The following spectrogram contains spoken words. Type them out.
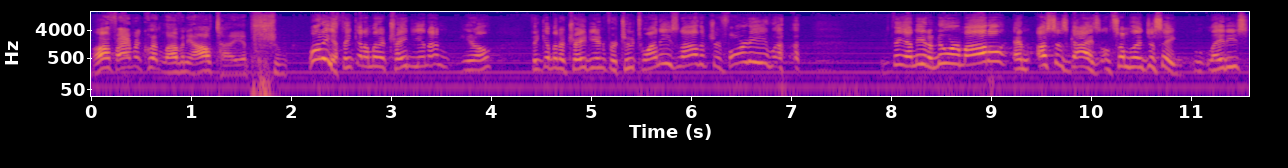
well, if I ever quit loving you, I'll tell you. What are you thinking? I'm going to trade you in on, you know, think I'm going to trade you in for 220s now that you're 40? you think I need a newer model? And us as guys, on something just say, ladies,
